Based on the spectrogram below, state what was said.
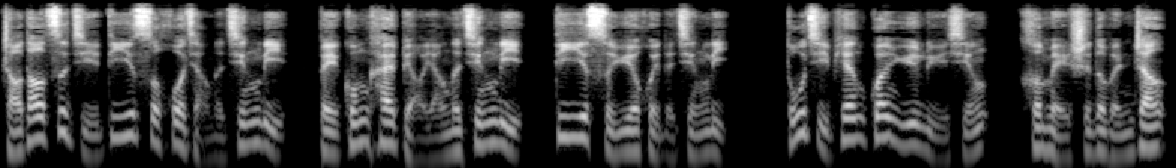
找到自己第一次获奖的经历，被公开表扬的经历，第一次约会的经历，读几篇关于旅行和美食的文章，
